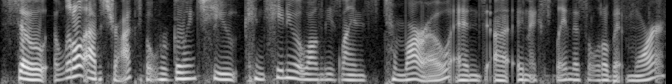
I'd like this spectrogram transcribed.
So a little abstract, but we're going to continue along these lines tomorrow and uh, and explain this a little bit more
